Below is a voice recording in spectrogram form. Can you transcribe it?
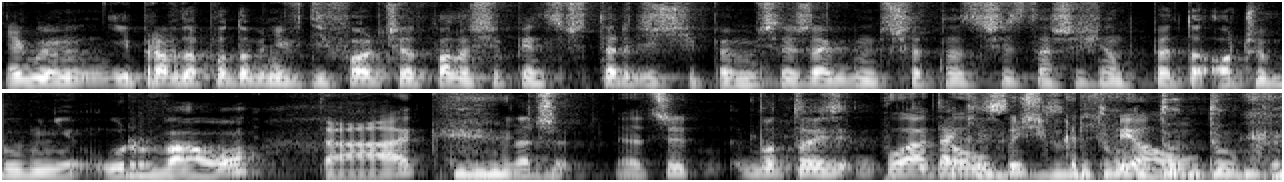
Jakbym, I prawdopodobnie w defaulcie odpala się 540p. Myślę, że jakbym szedł na 360p, to oczy by mnie urwało. Tak. Znaczy, znaczy bo to jest, płakałbyś tak jest krwią. Do, do dupy.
